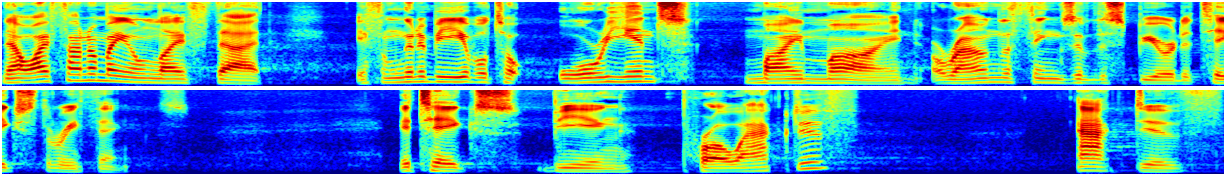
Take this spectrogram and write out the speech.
Now, I found in my own life that if I'm going to be able to orient my mind around the things of the Spirit, it takes three things it takes being proactive, active,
